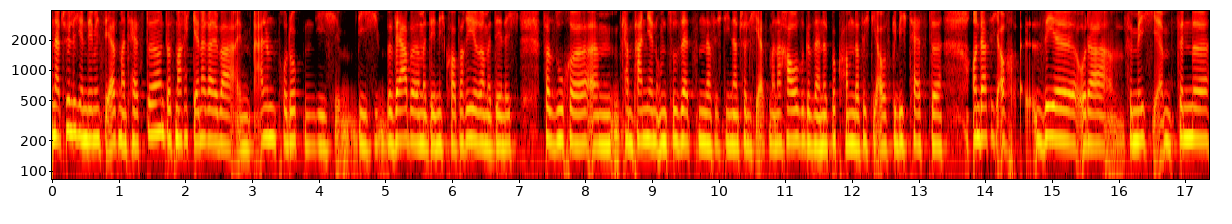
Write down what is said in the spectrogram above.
natürlich, indem ich sie erstmal teste. Das mache ich generell bei allen Produkten, die ich, die ich bewerbe, mit denen ich kooperiere, mit denen ich versuche, ähm, Kampagnen umzusetzen, dass ich die natürlich erstmal nach Hause gesendet bekomme, dass ich die ausgiebig teste und dass ich auch sehe oder für mich empfinde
